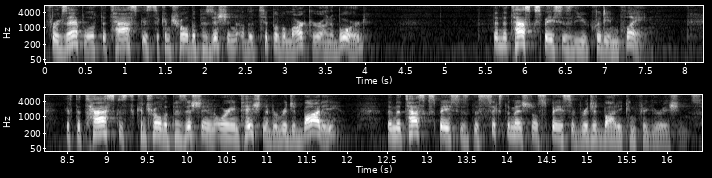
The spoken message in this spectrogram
For example, if the task is to control the position of the tip of a marker on a board, then the task space is the Euclidean plane. If the task is to control the position and orientation of a rigid body, then the task space is the six-dimensional space of rigid body configurations.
